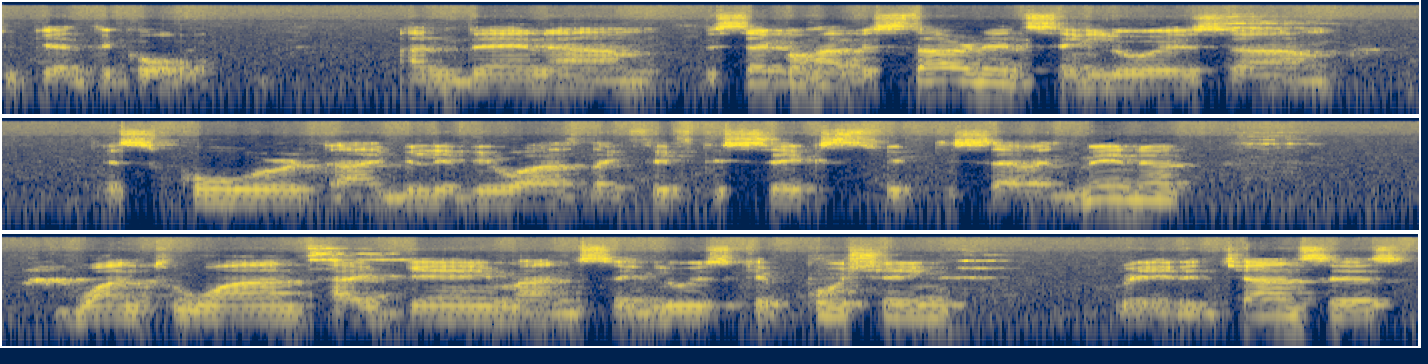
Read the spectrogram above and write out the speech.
to get the goal. And then um, the second half started. St. Louis um, scored, I believe it was like 56, 57 minute, one to one type game, and St. Louis kept pushing, created chances,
